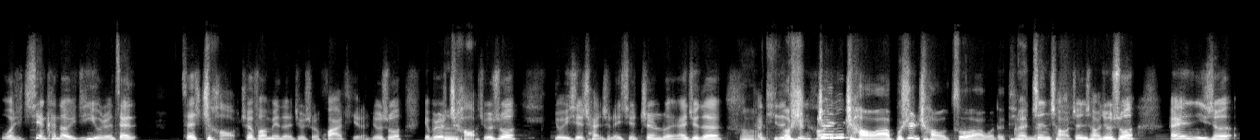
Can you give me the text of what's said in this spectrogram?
我现在看到已经有人在在炒这方面的就是话题了，就是说也不是嗯炒，就是说有一些产生了一些争论，哎，觉得嗯他踢的哦是挺好的真炒啊，不是炒作啊！我的天呃，哪，争吵争吵，就是说，哎，你说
